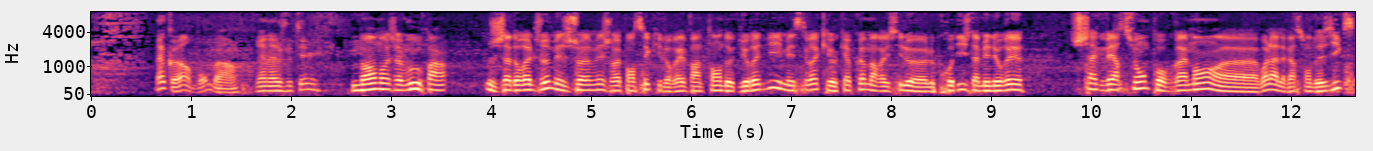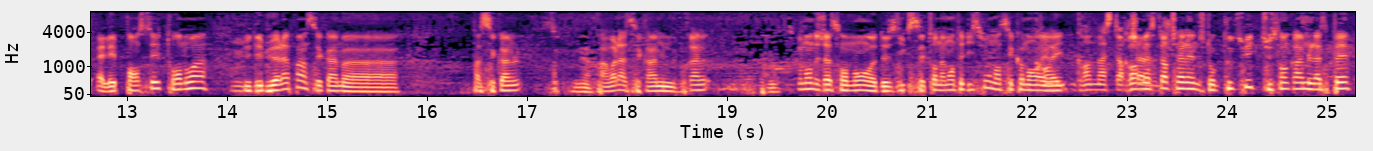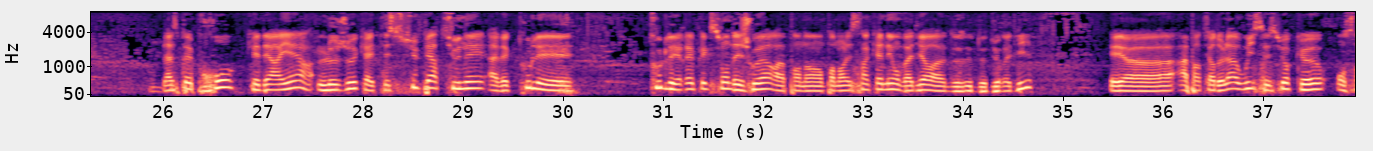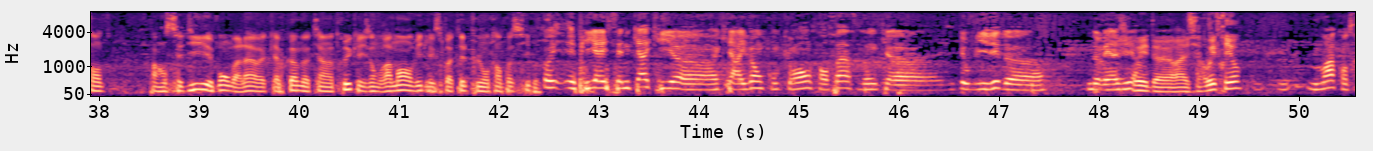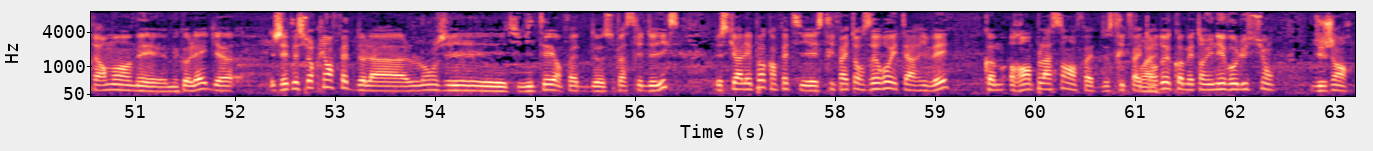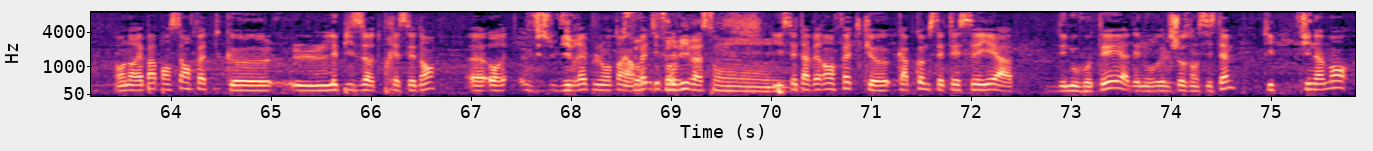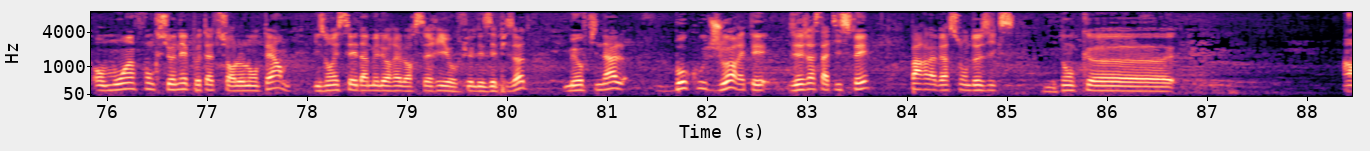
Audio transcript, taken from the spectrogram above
D'accord. Bon, bah, rien à ajouter. non moi j'avoue enfin j'adorais le jeu mais jamais j'aurais pensé qu'il aurait 20 ans de durée de vie mais c'est vrai que Capcom a réussi le, le prodige d'améliorer chaque version pour vraiment euh, voilà la version 2X elle est pensée tournoi Mm. du début à la fin c'est quand même euh, enfin c'est quand même enfin voilà c'est quand même une vraie comment déjà son nom euh, 2X c'est Tournament Edition non c'est comment Grand, elle a- Grand Master Grand Challenge. Master Challenge. Donc tout de suite, tu sens quand même l'aspect, l'aspect pro qui est derrière, le jeu qui a été super tuné avec tous les, toutes les réflexions des joueurs pendant pendant les cinq années, on va dire, de, de durée de vie. Et euh, à partir de là, oui, c'est sûr que on s'en, on s'est dit bon bah là Capcom tient un truc et ils ont vraiment envie de l'exploiter le plus longtemps possible. oui, et puis il y a SNK qui, euh, qui arrivait en concurrence en face, donc euh, j'étais obligé de, de réagir. Oui, de réagir. Oui, Frio? Moi, contrairement à mes, mes collègues, euh, j'ai été surpris en fait de la longévité en fait de Super Street 2X, puisque à l'époque en fait Street Fighter 0 était arrivé comme remplaçant en fait de Street Fighter Ouais. 2, comme étant une évolution du genre. On n'aurait pas pensé en fait que l'épisode précédent euh, aurait- vivrait plus longtemps. Et en fait, il s'est- survive à son. il s'est avéré en fait que Capcom s'est essayé à des nouveautés, à des nouvelles choses dans le système qui finalement ont moins fonctionné peut-être sur le long terme. Ils ont essayé d'améliorer leur série au fil des épisodes, mais au final, beaucoup de joueurs étaient déjà satisfaits par la version 2X. Donc euh,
